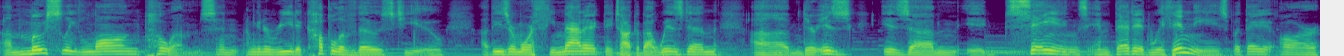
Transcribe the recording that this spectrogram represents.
uh, mostly long poems, and I'm going to read a couple of those to you. Uh, these are more thematic. They talk about wisdom. Um, there is is um, sayings embedded within these, but they are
